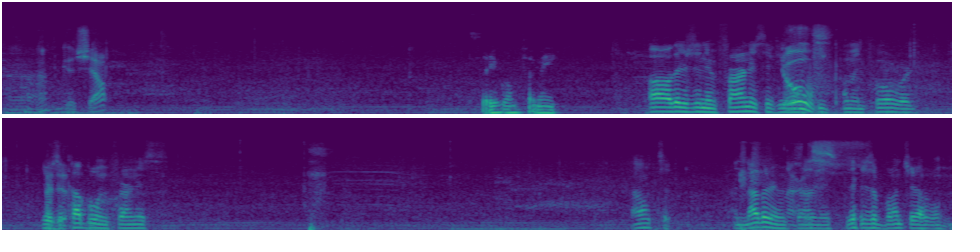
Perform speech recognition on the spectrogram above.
Uh-huh. Good shout. Save one for me. Oh, there's an Infernus if you want to keep coming forward. There's a don't- couple Infernus. Oh, it's a, another Infernus. There's a bunch of them.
